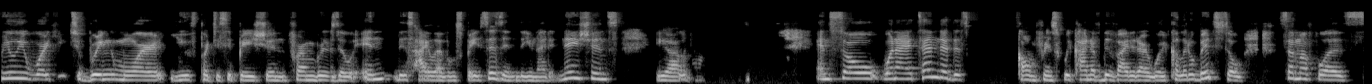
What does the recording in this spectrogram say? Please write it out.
really working to bring more youth participation from Brazil in these high level spaces in the United Nations. Yeah. And so when I attended this conference, we kind of divided our work a little bit. So some of us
